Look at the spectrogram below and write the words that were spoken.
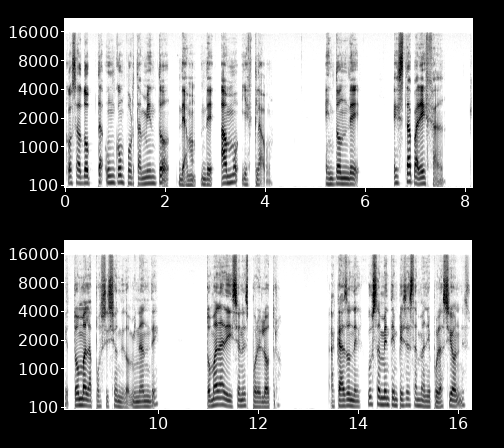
cosa adopta un comportamiento de, de amo y esclavo, en donde esta pareja que toma la posición de dominante toma las decisiones por el otro. Acá es donde justamente empiezan estas manipulaciones,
